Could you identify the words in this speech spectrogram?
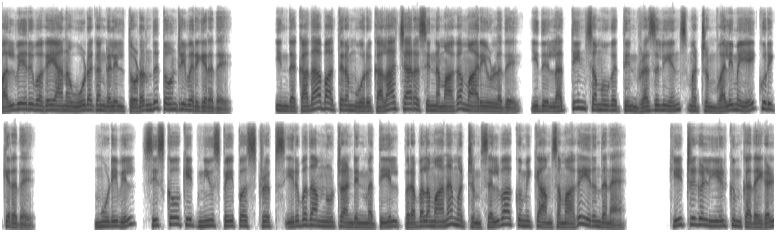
பல்வேறு வகையான ஊடகங்களில் தொடர்ந்து தோன்றி வருகிறது. இந்த கதாபாத்திரம் ஒரு கலாச்சார சின்னமாக மாறியுள்ளது, இது லத்தீன் சமூகத்தின் ரெசிலியன்ஸ் மற்றும் வலிமையை குறிக்கிறது. முடிவில் சிஸ்கோ கிட் நியூஸ் பேப்பர் ஸ்ட்ரிப்ஸ் இருபதாம் நூற்றாண்டின் மத்தியில் பிரபலமான மற்றும் செல்வாக்குமிக்க அம்சமாக இருந்தன. கீற்றுகள் ஈர்க்கும் கதைகள்,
